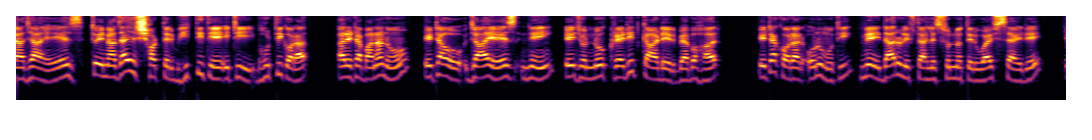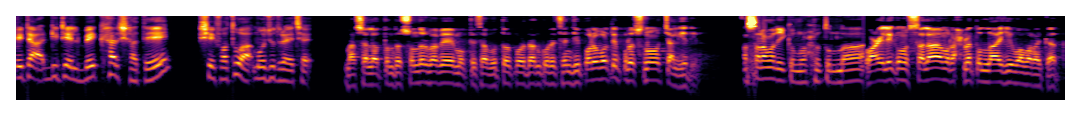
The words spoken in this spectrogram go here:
নাজায়েজ তো এই নাজায়েজ শর্তের ভিত্তিতে এটি ভর্তি করা আর এটা বানানো, এটাও জায়েজ নেই। এই জন্য ক্রেডিট কার্ডের ব্যবহার, এটা করার অনুমতি নেই। দারুল ইফতাহলে সুন্নতের ওয়েবসাইটে এটা ডিটেল ব্যাখ্যার সাথে সেই ফতোয়া মজুদ রয়েছে। মার্শাল্লাহ অত্যন্ত সুন্দরভাবে মুফতি সাহেব উত্তর প্রদান করেছেন। যে পরবর্তী প্রশ্ন চালিয়ে দিন। আসসালামু আলাইকুম রহমতুল্লাহ। ওয়ালাইকুম আসসালাম রহমতুল্লাহি ওবরাকাতু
